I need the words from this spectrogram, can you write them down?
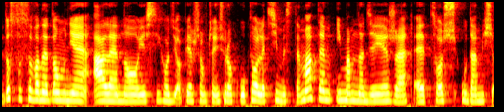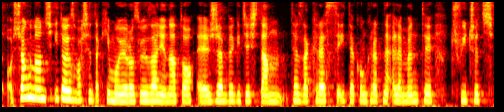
dostosowane do mnie, ale no jeśli chodzi o pierwszą część roku, to lecimy z tematem i mam nadzieję, że e, coś uda mi się osiągnąć i to jest właśnie takie moje rozwiązanie na to, e, żeby gdzieś tam te zakresy i te konkretne elementy ćwiczyć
